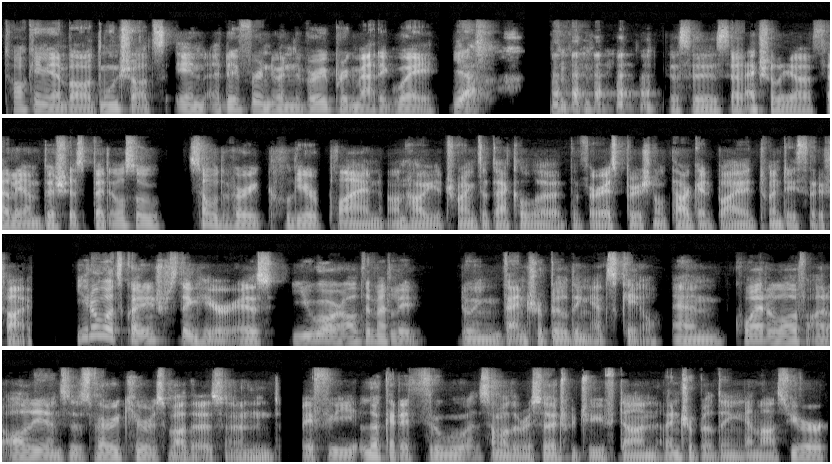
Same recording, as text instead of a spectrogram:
Talking about moonshots in a different and very pragmatic way. Yeah. this is actually a fairly ambitious, but also somewhat a very clear plan on how you're trying to tackle the, the very aspirational target by 2035. You know what's quite interesting here is you are ultimately doing venture building at scale. And quite a lot of our audience is very curious about this. And if we look at it through some of the research which we've done, venture building, and last year,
